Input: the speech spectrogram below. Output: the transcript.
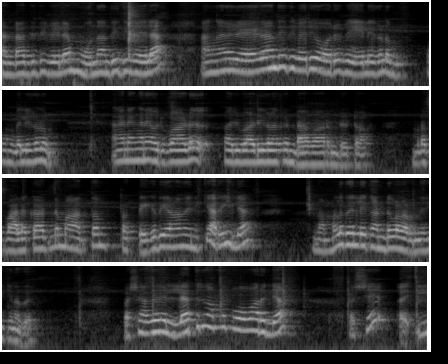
രണ്ടാം തീയതി വേല മൂന്നാം തീയതി വേല അങ്ങനെ ഒരു ഏഴാം തീയതി വരെ ഓരോ വേലകളും പൊങ്കലുകളും അങ്ങനെ അങ്ങനെ ഒരുപാട് പരിപാടികളൊക്കെ ഉണ്ടാവാറുണ്ട് കേട്ടോ. നമ്മുടെ പാലക്കാടിന്റെ മാത്രം പ്രത്യേകതയാണെന്ന് എനിക്കറിയില്ല. നമ്മളിതല്ലേ കണ്ട് വളർന്നിരിക്കുന്നത് പക്ഷെ അത് എല്ലാത്തിനും നമ്മൾ പോവാറില്ല. പക്ഷേ ഈ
